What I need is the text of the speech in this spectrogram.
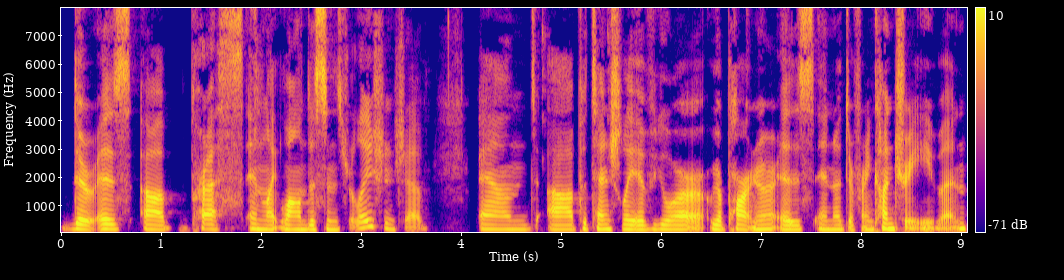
there is a press in like long distance relationship and uh, potentially if your your partner is in a different country even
